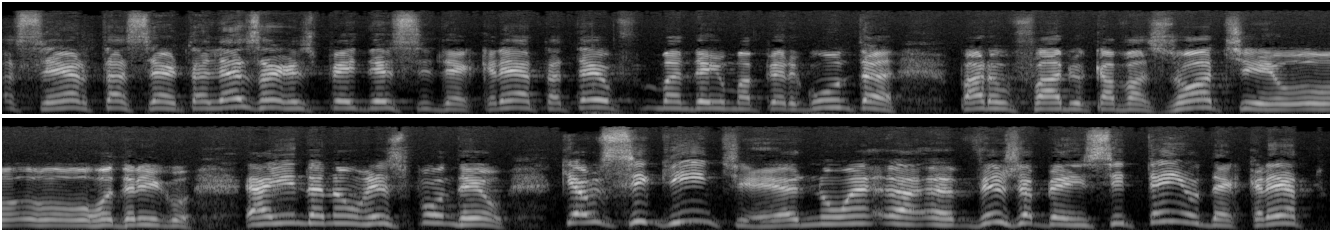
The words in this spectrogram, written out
Tá certo, tá certo. Aliás, a respeito desse decreto, até eu mandei uma pergunta para o Fábio Cavazotti, o, o Rodrigo, ainda não respondeu. Que é o seguinte: é, não é, é, veja bem, se tem o decreto,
